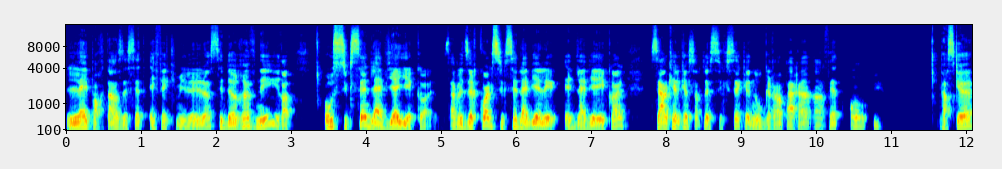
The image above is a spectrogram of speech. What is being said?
l'importance de cet effet cumulé-là, c'est de revenir au succès de la vieille école. Ça veut dire quoi le succès de la vieille, école? C'est en quelque sorte le succès que nos grands-parents, en fait, ont eu. Parce que,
